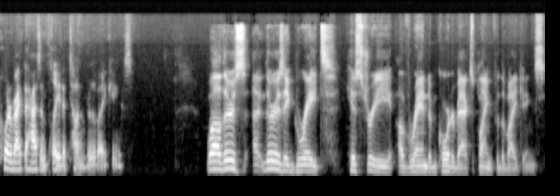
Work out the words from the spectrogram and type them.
quarterback that hasn't played a ton for the Vikings. Well, there's uh, there is a great history of random quarterbacks playing for the Vikings.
